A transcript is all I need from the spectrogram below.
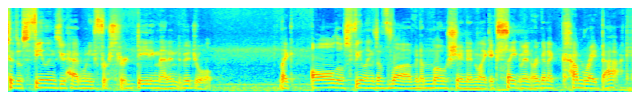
to those feelings you had when you first started dating that individual, like all those feelings of love and emotion and like excitement are going to come right back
